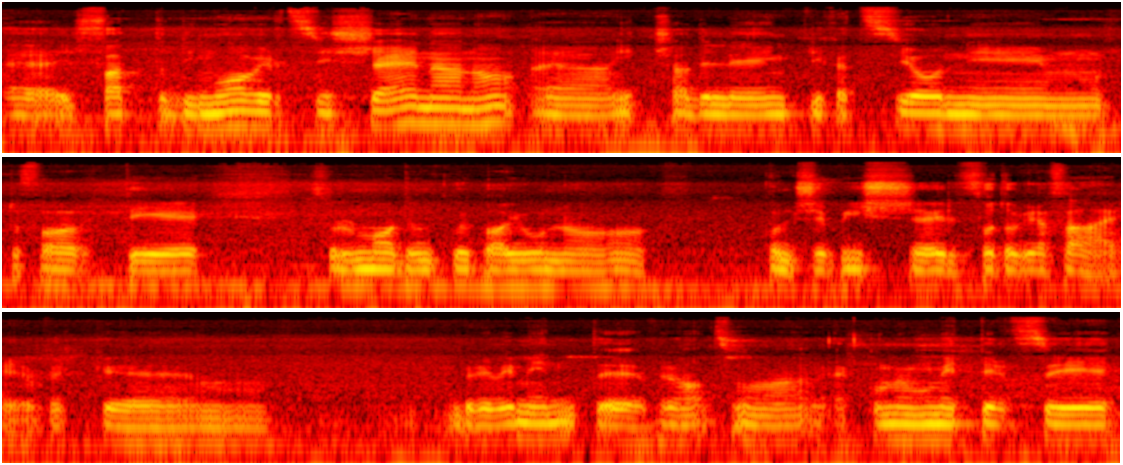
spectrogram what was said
eh, il fatto di muoversi in scena no? eh, ha delle implicazioni molto forti sul modo in cui poi uno concepisce il fotografare, perché mh, brevemente, però insomma è come un mettersi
